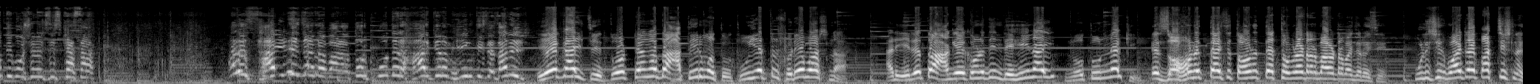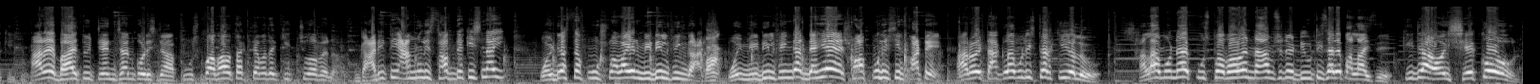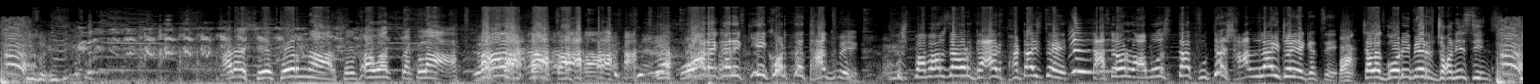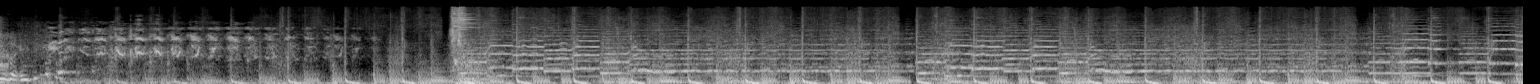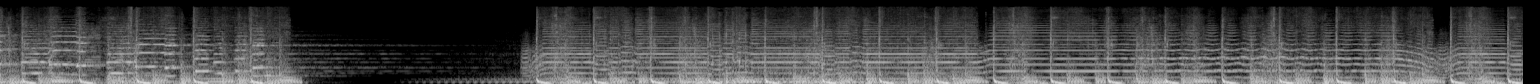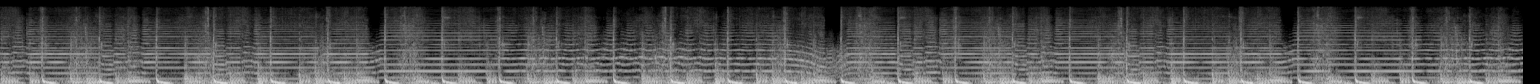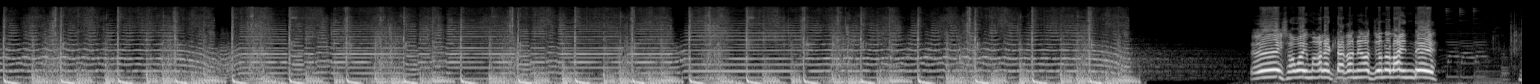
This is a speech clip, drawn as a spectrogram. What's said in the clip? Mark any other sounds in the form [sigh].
মধ্যে বসে রয়েছিস খেসা আরে সাইডে বাড়া তোর পোদের হার কিরম হিংতিছে জানিস? এ গাইছে তোর ঠ্যাঙ্গা তো আতির মতো তুই একটু সরে বস না। আর এরে তো আগে কোনোদিন দেখি নাই নতুন নাকি? এ জহনের তে আছে তহনের তে তোমরাটার বারোটা বাজে রয়েছে। পুলিশের ভয়টাই পাচ্ছিস নাকি? আরে ভাই তুই টেনশন করিস না পুষ্পা ভাও থাকতে আমাদের কিচ্ছু হবে না। গাড়িতে আঙুলি সাপ দেখিস নাই? ওইটা হচ্ছে পুষ্পা ভাইয়ের মিডিল ফিঙ্গার ওই মিডিল ফিঙ্গার দেখে সব পুলিশের ফাটে। আর ওই টাকলা পুলিশটার কি হলো? শালা মনে হয় পুষ্পা ভাবের নাম শুনে ডিউটি সারে পালাইছে। কিডা ওই শেকর আরে শেখর না শেখাওয়াত টাকলা [laughs] ওর এখানে কি করতে থাকবে? পুষ্পা বাবু যা ওর গাড় ফাটাইছে তাতে ওর অবস্থা ফুটে সানলাইট হয়ে গেছে। শালা গরিবের জনি সিন [laughs] এই সবাই মালের টাকা নেওয়ার জন্য লাইন দে।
